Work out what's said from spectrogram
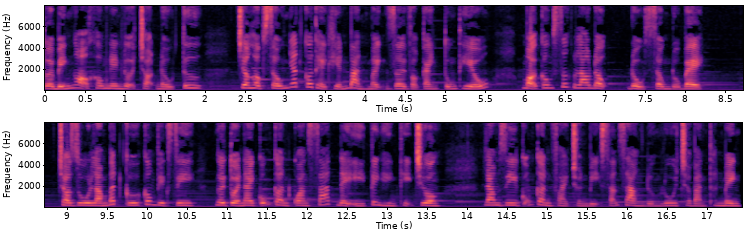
tuổi bính ngọ không nên lựa chọn đầu tư. Trường hợp xấu nhất có thể khiến bản mệnh rơi vào cảnh túng thiếu, mọi công sức lao động đổ sông đổ bể. Cho dù làm bất cứ công việc gì, người tuổi này cũng cần quan sát để ý tình hình thị trường. Làm gì cũng cần phải chuẩn bị sẵn sàng đường lui cho bản thân mình.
